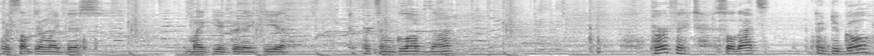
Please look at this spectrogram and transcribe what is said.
with something like this, it might be a good idea to put some gloves on. Perfect. So that's good to go.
